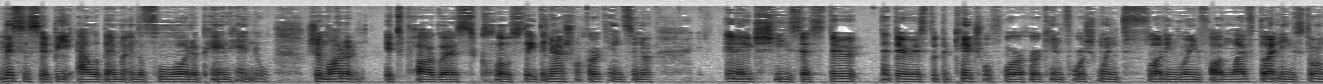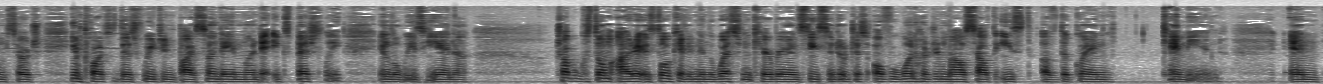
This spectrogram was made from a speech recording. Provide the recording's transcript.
Mississippi, Alabama, and the Florida Panhandle should monitor its progress closely. The National Hurricane Center NHC says there that there is the potential for hurricane force winds, flooding, rainfall, and life-threatening storm surge in parts of this region by Sunday and Monday, especially in Louisiana. Tropical storm Ida is located in the western Caribbean Sea Center, just over 100 miles southeast of the Grand Cayman. And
